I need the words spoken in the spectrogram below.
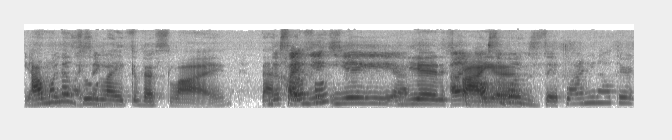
Yeah, I want to there, do 10 like the slide. That The side- colorful yeah, yeah, yeah, yeah. Yeah, it's And also fire. going ziplining out there,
